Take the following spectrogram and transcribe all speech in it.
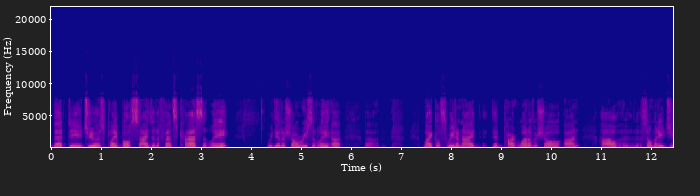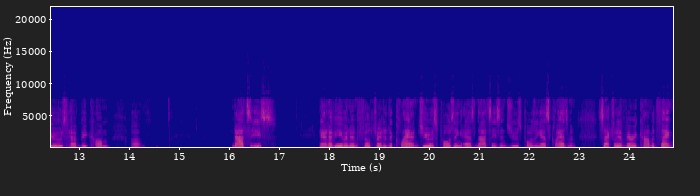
that the Jews play both sides of the fence constantly. We did a show recently. Uh, uh, Michael Sweet and I did part one of a show on how uh, so many Jews have become uh, Nazis and have even infiltrated the Klan. Jews posing as Nazis and Jews posing as Klansmen. It's actually a very common thing.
